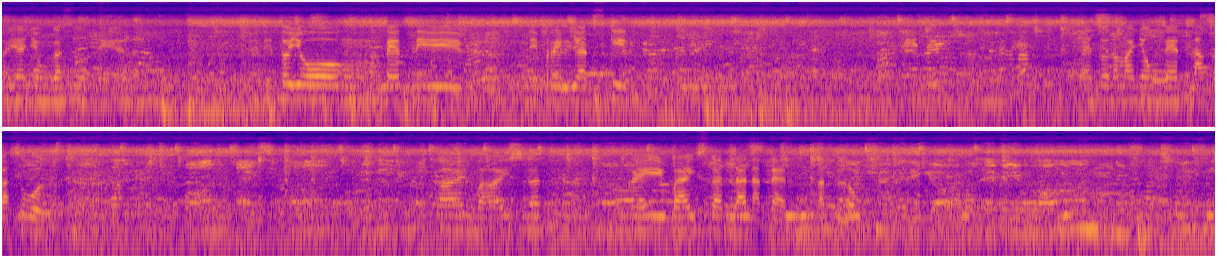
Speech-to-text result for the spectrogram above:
Ayan yung gasol ni ano. Ito yung set ni ni Brilliant Skin. Ito naman yung set ng gasol. Kay Ganda. Kay Ganda na 10. Tatlo. Ayan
